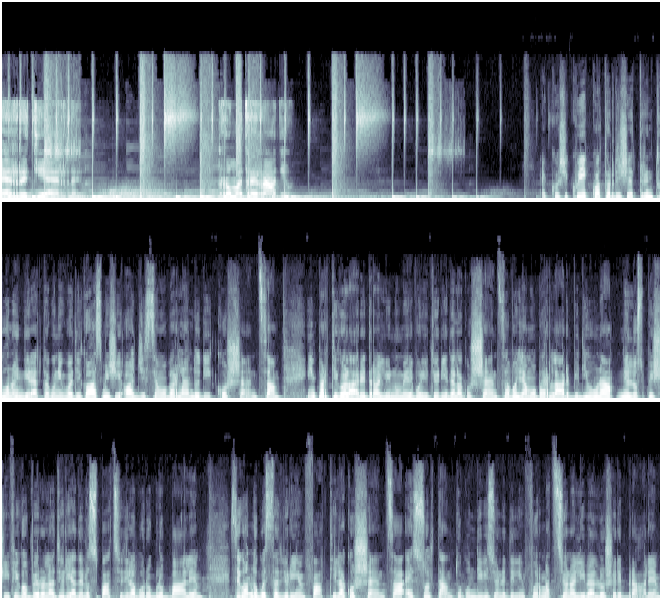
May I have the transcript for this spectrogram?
RTR Roma 3 Radio Eccoci qui, 14.31 in diretta con i Vuoti Cosmici. Oggi stiamo parlando di coscienza. In particolare, tra le innumerevoli teorie della coscienza, vogliamo parlarvi di una nello specifico, ovvero la teoria dello spazio di lavoro globale. Secondo questa teoria, infatti, la coscienza è soltanto condivisione dell'informazione a livello cerebrale.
